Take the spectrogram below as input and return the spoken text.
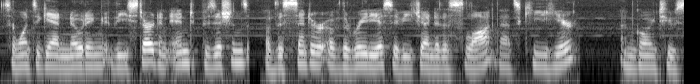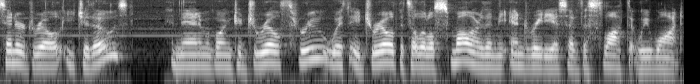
So once again, noting the start and end positions of the center of the radius of each end of the slot, that's key here. I'm going to center drill each of those, and then I'm going to drill through with a drill that's a little smaller than the end radius of the slot that we want.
